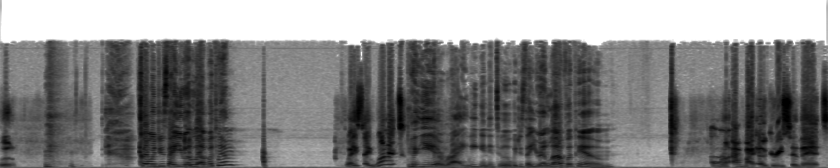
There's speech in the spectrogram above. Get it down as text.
with him. so would you say you in love with him? Wait, say what? yeah, right. We get into it. Would you say you're in love with him? Uh, I might agree to that.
